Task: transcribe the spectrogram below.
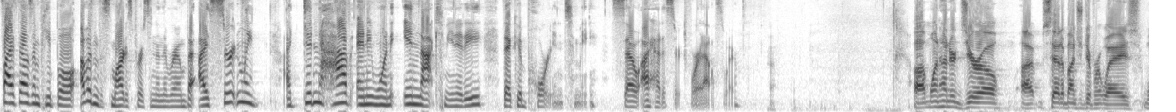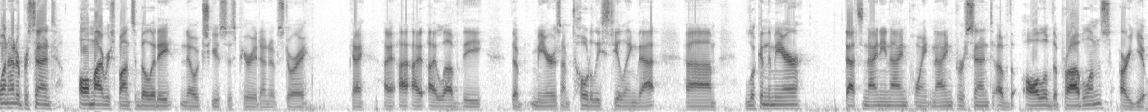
5,000 people. I wasn't the smartest person in the room, but I certainly I didn't have anyone in that community that could pour into me. So I had to search for it elsewhere. Um, 100 0, uh, said a bunch of different ways. 100%, all my responsibility, no excuses, period, end of story. Okay? I, I, I love the, the mirrors. I'm totally stealing that. Um, look in the mirror. That's 99.9% of the, all of the problems are you.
